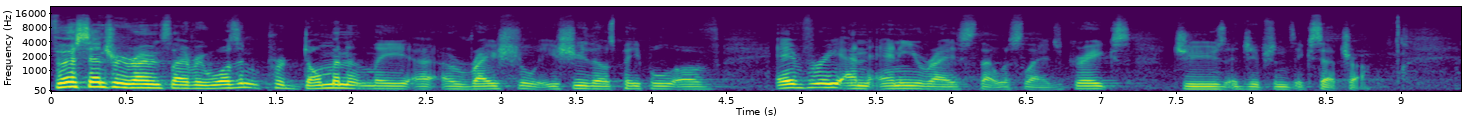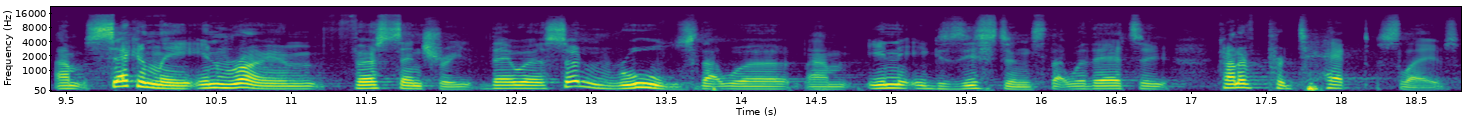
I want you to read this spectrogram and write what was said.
First century Roman slavery wasn't predominantly a, a racial issue. There was people of every and any race that were slaves Greeks, Jews, Egyptians, etc. Um, secondly, in Rome, first century, there were certain rules that were um, in existence that were there to kind of protect slaves.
